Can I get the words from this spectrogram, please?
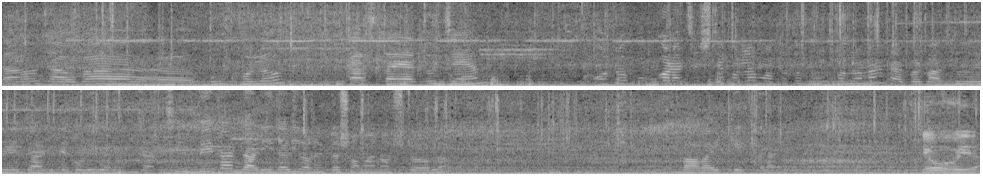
তাও যাও বা বুক হলো। রাস্তায় এত জ্যাম অটো বুক করার চেষ্টা করলাম অটো তো বুক হলো না। তারপর বাধ্য হয়ে এই গাড়িতে করেই এখন যাচ্ছি। বেকার দাঁড়িয়ে দাঁড়িয়ে অনেকটা সময় নষ্ট হলো। বাবাই কেক খায়। কেউ ভাইয়া?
